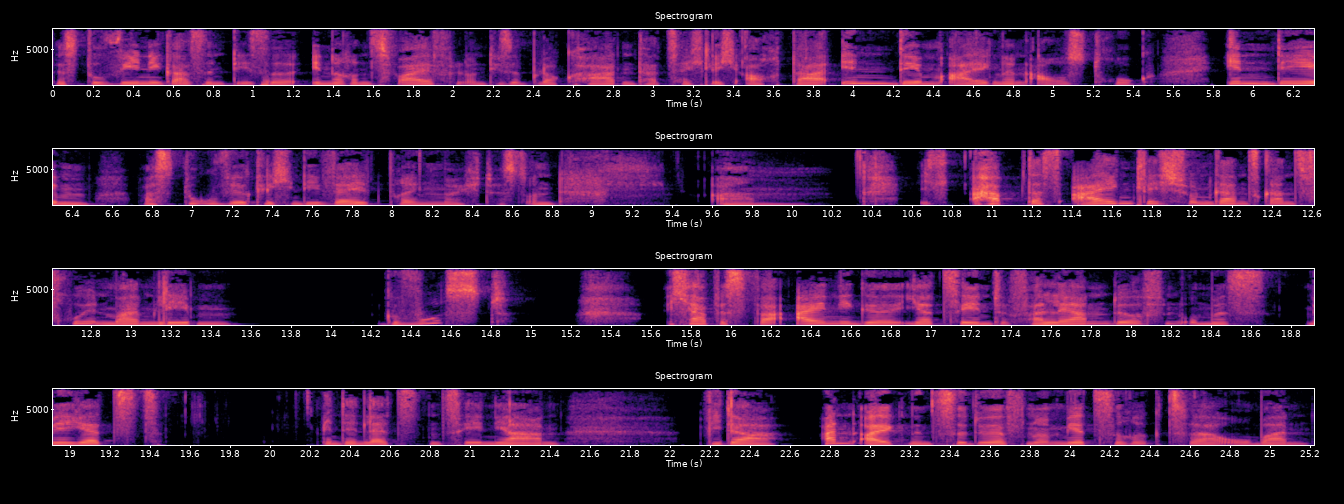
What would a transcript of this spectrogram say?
desto weniger sind diese inneren Zweifel und diese Blockaden tatsächlich auch da in dem eigenen Ausdruck, in dem, was du wirklich in die Welt bringen möchtest. Und ähm, ich habe das eigentlich schon ganz, ganz früh in meinem Leben gewusst. Ich habe es für einige Jahrzehnte verlernen dürfen, um es mir jetzt in den letzten zehn Jahren wieder aneignen zu dürfen und mir zurückzuerobern.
